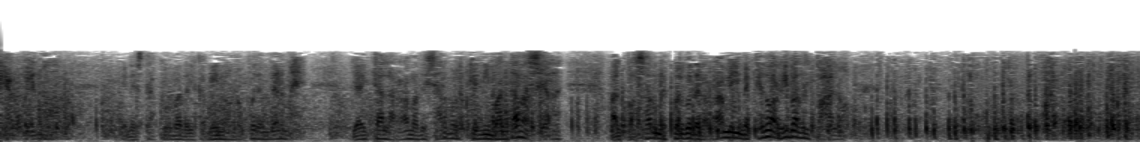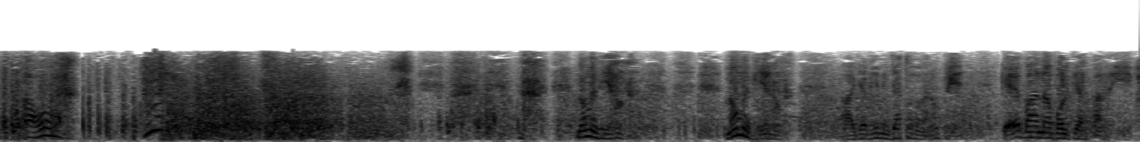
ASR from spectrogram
Qué bueno. En esta curva del camino no pueden verme. Y ahí está la rama de ese árbol que ni mandaba hacer. Al pasar me cuelgo de la rama y me quedo arriba del palo. Ahora. No me vieron. No me vieron. Allá vienen ya todo Guadalupe. Que van a voltear para arriba.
